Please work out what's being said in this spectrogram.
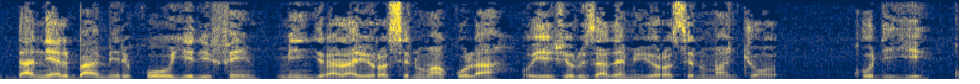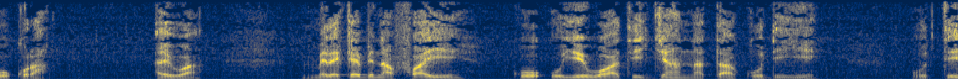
daniyɛli b'a miiri ko yelifɛn min jirala yɔrɔ senuma ko la o ye jerusalɛm yɔrɔ senuma jɔ ko de ye ko kura ayiwa mɛlɛkɛ bɛna fɔ a ye ko o ye wagati jan nata ko de ye o tɛ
